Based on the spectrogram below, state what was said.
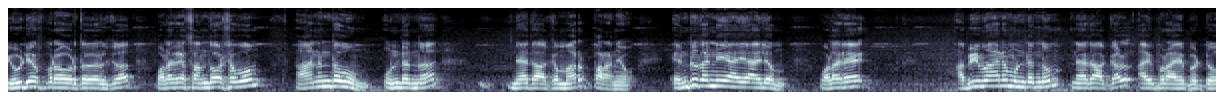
യു ഡി എഫ് പ്രവർത്തകർക്ക് വളരെ സന്തോഷവും ആനന്ദവും ഉണ്ടെന്ന് നേതാക്കന്മാർ പറഞ്ഞു. എന്തു തന്നെയായാലും വളരെ അഭിമാനമുണ്ടെന്നും നേതാക്കൾ അഭിപ്രായപ്പെട്ടു.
